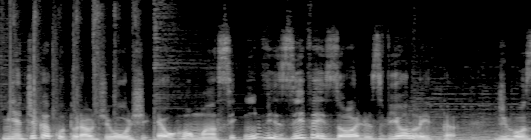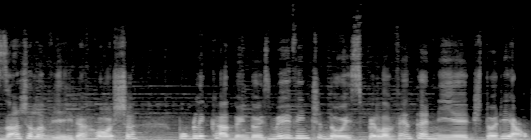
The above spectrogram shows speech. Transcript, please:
Minha dica cultural de hoje é o romance Invisíveis Olhos Violeta, de Rosângela Vieira Rocha, publicado em 2022 pela Ventania Editorial.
